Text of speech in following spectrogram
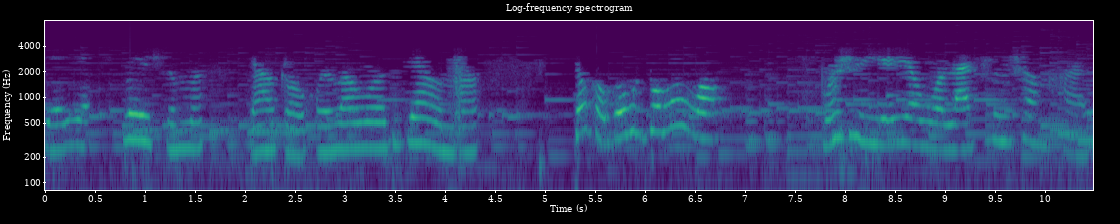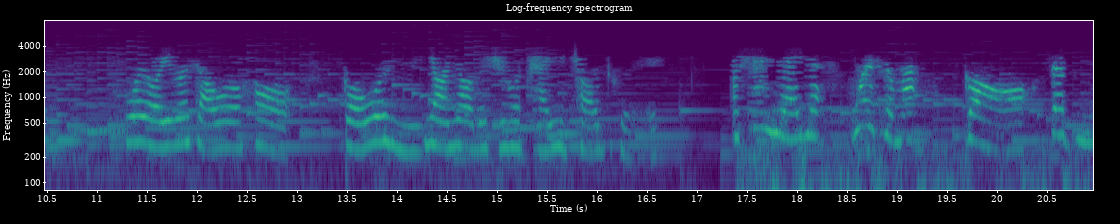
爷爷，为什么小狗会汪汪叫呢？小狗狗会做梦吗？不是爷爷，我来自上海，我有一个小问号：狗为什么尿尿的时候抬一条腿？不是爷爷，为什么狗的鼻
